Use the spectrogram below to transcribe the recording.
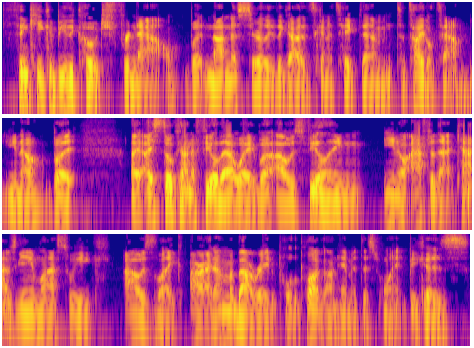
think he could be the coach for now, but not necessarily the guy that's going to take them to Titletown, you know. But I, I still kind of feel that way. But I was feeling, you know, after that Cavs game last week, I was like, all right, I'm about ready to pull the plug on him at this point because,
